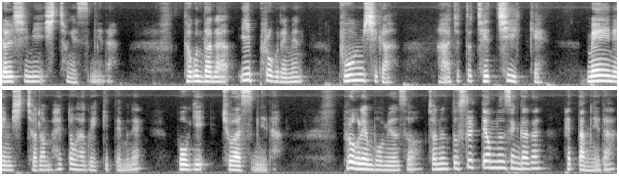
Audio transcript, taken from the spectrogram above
열심히 시청했습니다. 더군다나 이 프로그램엔 부음 씨가 아주 또 재치 있게 메인 MC처럼 활동하고 있기 때문에 보기 좋았습니다. 프로그램 보면서 저는 또 쓸데없는 생각을 했답니다.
